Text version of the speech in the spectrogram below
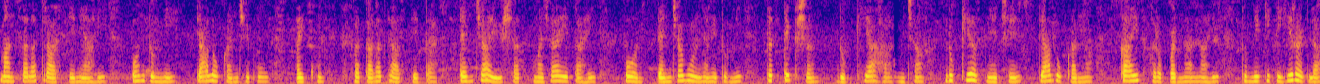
माणसाला त्रास देणे आहे पण तुम्ही त्या लोकांचे बोल ऐकून स्वतःला त्रास देताय. त्यांच्या आयुष्यात मजा येत आहे. पण त्यांच्या बोलण्याने तुम्ही प्रत्येक क्षण दुःखी आहात. तुमच्या दुःखी असण्याचे त्या लोकांना काहीच फरक पडणार नाही. तुम्ही कितीही रडला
